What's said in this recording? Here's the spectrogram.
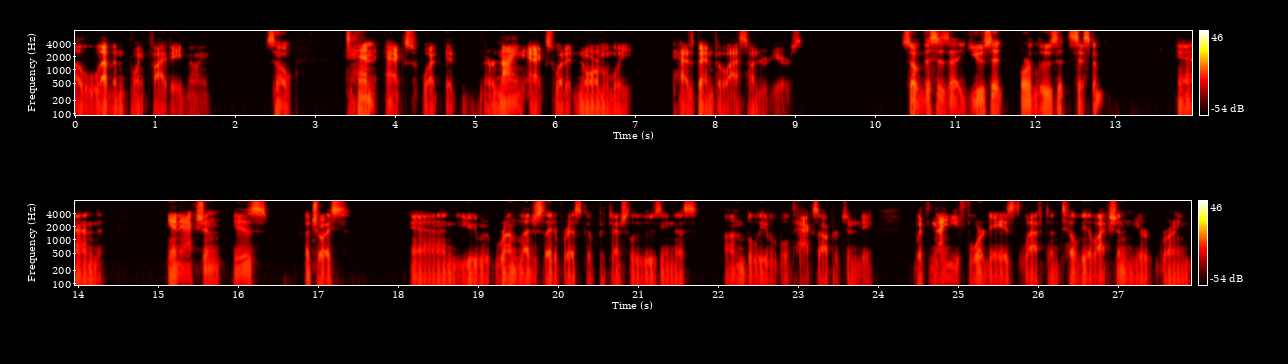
11.58 million. So 10x what it or 9x what it normally has been for the last 100 years. So this is a use it or lose it system. And inaction is a choice and you run legislative risk of potentially losing this unbelievable tax opportunity. With 94 days left until the election, you're running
